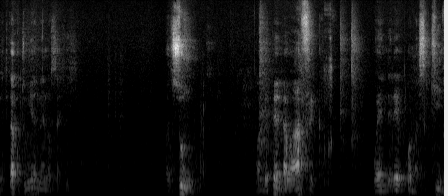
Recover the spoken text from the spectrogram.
nikitaka kutumia neno sahihi, wazungu wangependa Waafrika waendelee kuwa maskini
